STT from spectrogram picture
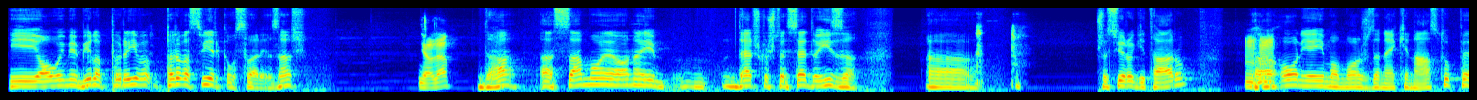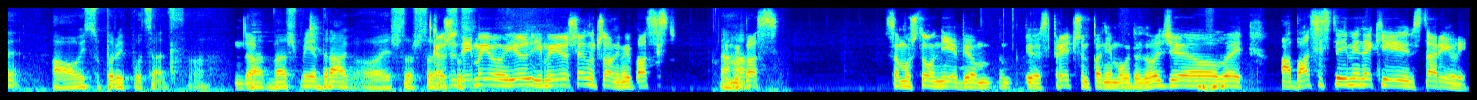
i ovo im je bila prva, prva svirka u stvari, znaš? jel da? Da, a samo je onaj dečko što je sedao iza, a, što je svirao gitaru, Mhm. uh, on je imao možda neke nastupe, a ovi su prvi put sad. Ono. Da. Ba, baš mi je drago ovaj, što, što, Kaže što da imaju, imaju još jednu član, imaju basistu. Imaju Aha. bas. Samo što on nije bio, bio sprečen, pa nije mogo da dođe, Mhm. ovaj, a basista im je neki stariji lik.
